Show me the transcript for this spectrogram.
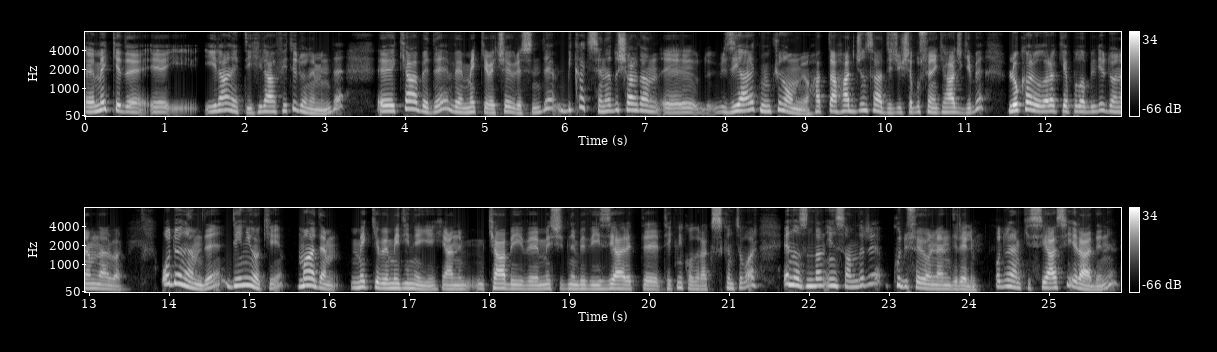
Mekke'de e, ilan ettiği hilafeti döneminde e, Kabe'de ve Mekke ve çevresinde birkaç sene dışarıdan e, ziyaret mümkün olmuyor. Hatta haccın sadece işte bu seneki hac gibi lokal olarak yapılabildiği dönemler var. O dönemde deniyor ki madem Mekke ve Medine'yi yani Kabe'yi ve Mescid-i Nebevi'yi ziyarette teknik olarak sıkıntı var en azından insanları Kudüs'e yönlendirelim. O dönemki siyasi iradenin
